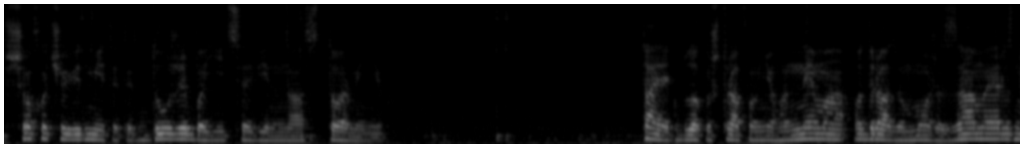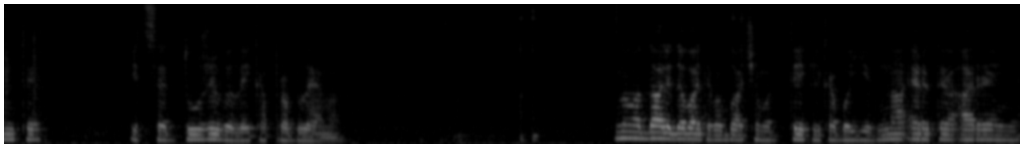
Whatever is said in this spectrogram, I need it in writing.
Що хочу відмітити, дуже боїться він на стормінів. Та як блоку штрафу в нього нема, одразу може замерзнути. І це дуже велика проблема. Ну а далі давайте побачимо декілька боїв на РТ арені.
